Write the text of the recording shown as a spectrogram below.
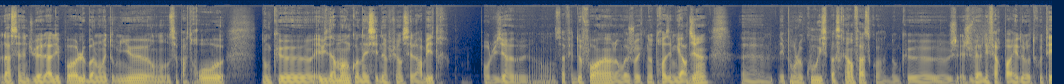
là, c'est un duel à l'épaule, le ballon est au milieu, on ne sait pas trop. Donc, euh, évidemment qu'on a essayé d'influencer l'arbitre pour lui dire, euh, ça fait deux fois, hein, là, on va jouer avec notre troisième gardien. Euh, et pour le coup, il se passe rien en face, quoi. Donc, euh, je vais aller faire pareil de l'autre côté.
